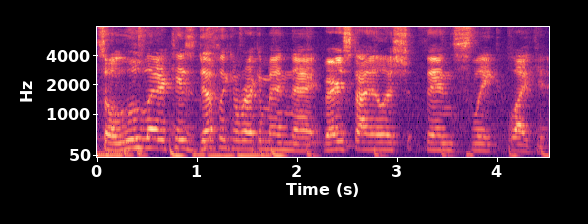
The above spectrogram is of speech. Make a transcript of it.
So Lew Later case definitely can recommend that. Very stylish, thin, sleek, like it.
